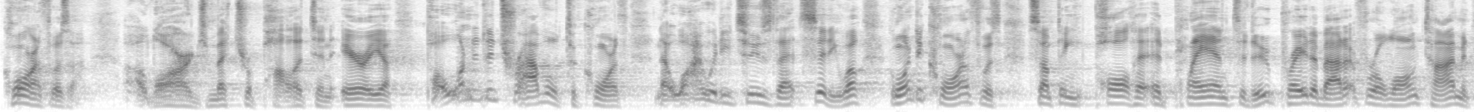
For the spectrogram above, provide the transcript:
Corinth was a a large metropolitan area. Paul wanted to travel to Corinth. Now, why would he choose that city? Well, going to Corinth was something Paul had planned to do, prayed about it for a long time, and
